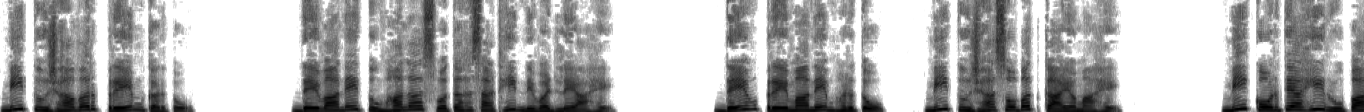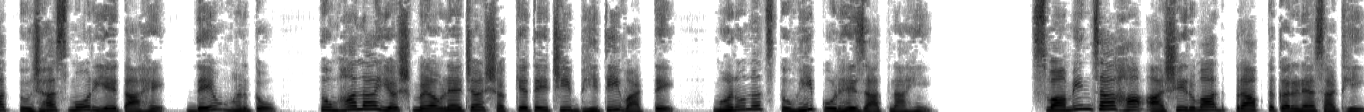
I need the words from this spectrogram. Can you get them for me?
मी तुझ्यावर प्रेम करतो. देवाने तुम्हाला स्वतःसाठी निवडले आहे. देव प्रेमाने म्हणतो मी तुझ्यासोबत कायम आहे. मी कोणत्याही रूपात तुझ्यासमोर येत आहे. देव म्हणतो तुम्हाला यश मिळवण्याच्या शक्यतेची भीती वाटते म्हणूनच तुम्ही पुढे जात नाही. स्वामींचा हा आशीर्वाद प्राप्त करण्यासाठी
